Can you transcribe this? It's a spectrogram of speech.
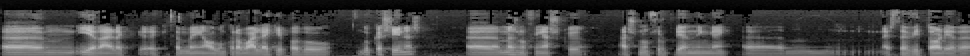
ahm, e a dar aqui, aqui também algum trabalho à equipa do, do Caxinas. Ah, mas no fim acho que, acho que não surpreende ninguém. Esta vitória da,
